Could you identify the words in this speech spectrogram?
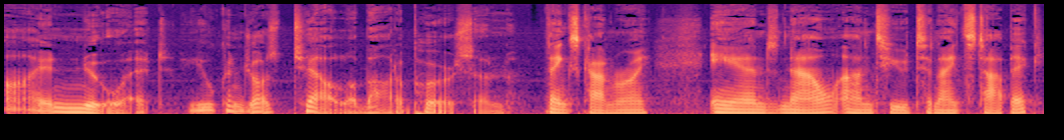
I knew it. You can just tell about a person. Thanks, Conroy. And now, on to tonight's topic.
